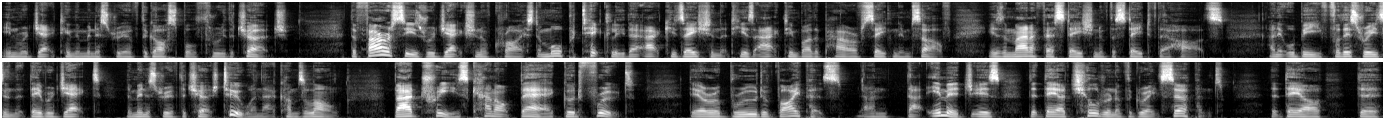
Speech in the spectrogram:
in rejecting the ministry of the gospel through the church. The Pharisees' rejection of Christ, and more particularly their accusation that he is acting by the power of Satan himself, is a manifestation of the state of their hearts. And it will be for this reason that they reject the ministry of the church too when that comes along. Bad trees cannot bear good fruit. They are a brood of vipers, and that image is that they are children of the great serpent, that they are the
